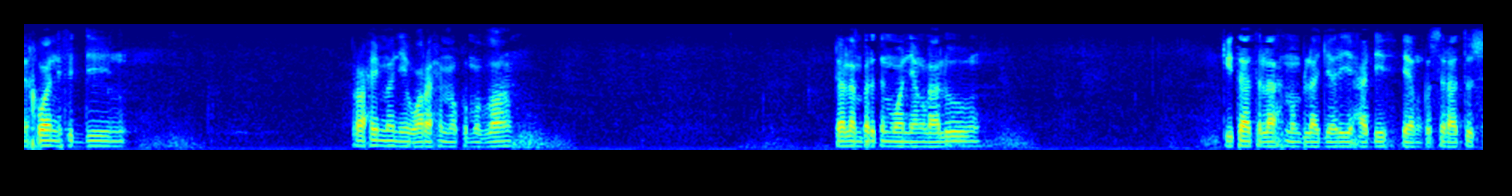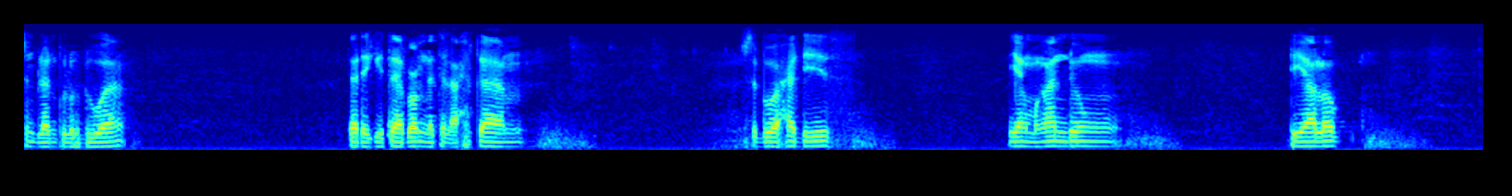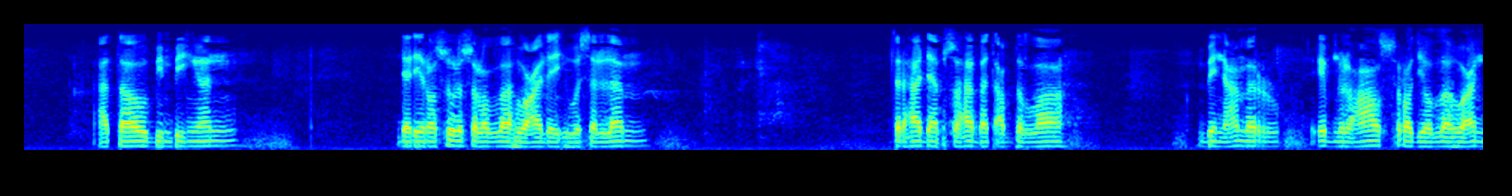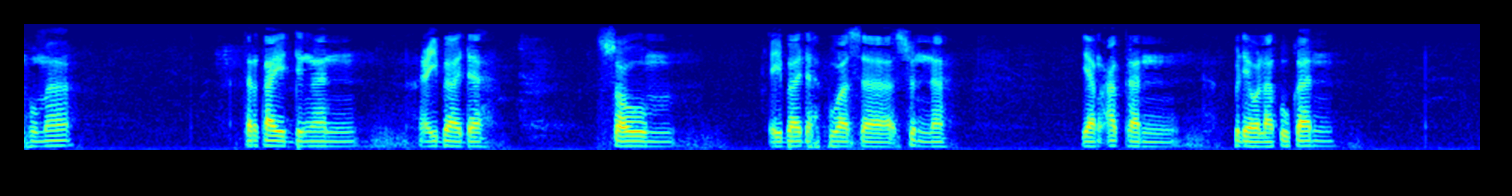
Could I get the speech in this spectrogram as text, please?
Ikhwani fi din rahimani wa rahimakumullah. Dalam pertemuan yang lalu kita telah mempelajari hadis yang ke-192 dari kitab Umdatul Ahkam sebuah hadis yang mengandung dialog atau bimbingan dari Rasul Shallallahu Alaihi Wasallam terhadap sahabat Abdullah bin Amr ibn al-As radhiyallahu anhuma terkait dengan ibadah saum ibadah puasa sunnah yang akan beliau lakukan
